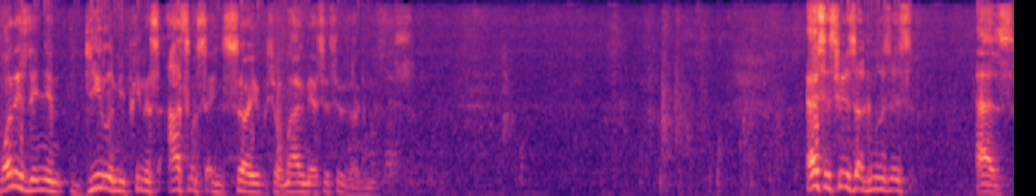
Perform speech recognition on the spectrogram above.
What is the Indian gilo מבחינס עצמוס אינסוף של למעלה מהספירס הגנוזס? Esespheres Agnuzis as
